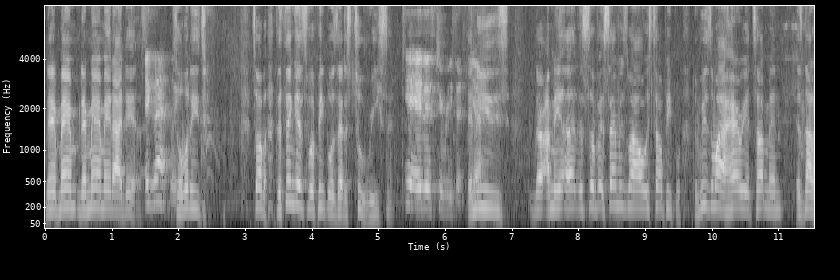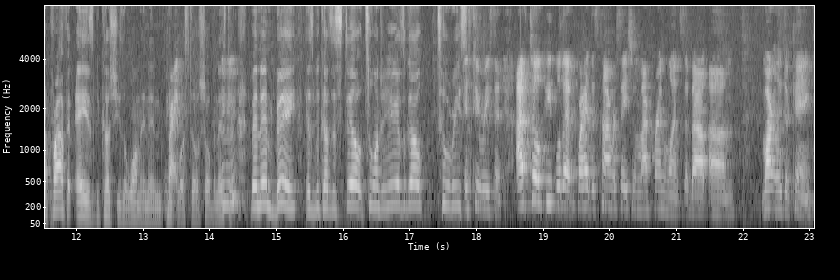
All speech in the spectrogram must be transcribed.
They're man, they're man-made ideas. exactly. So what do you talk about? The thing is for people is that it's too recent. yeah, it is too recent. It yeah. needs. I mean, uh, it's the same reason why I always tell people. The reason why Harriet Tubman is not a prophet, A, is because she's a woman and people Right. Mm-hmm. are still chauvinistic. But then B is because it's still 200 years ago, too recent. It's too recent. I've told people that before I had this conversation with my friend once about um, Martin Luther King.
